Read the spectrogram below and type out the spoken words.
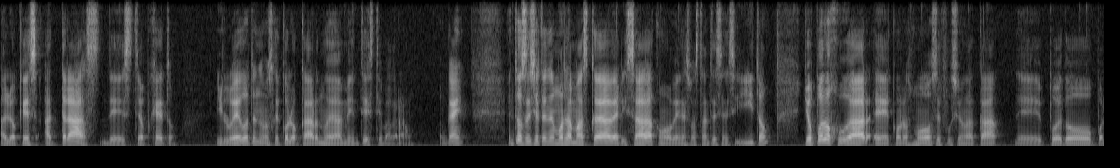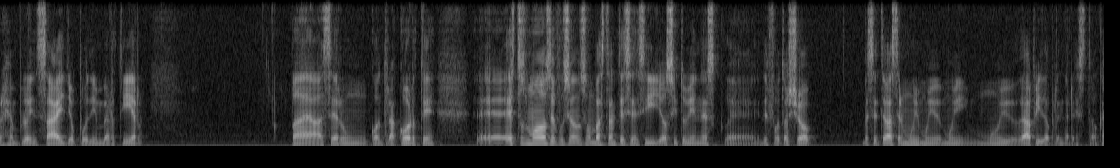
a lo que es atrás de este objeto. Y luego tenemos que colocar nuevamente este background. Entonces ya tenemos la máscara realizada, como ven es bastante sencillito. Yo puedo jugar eh, con los modos de fusión acá. Eh, puedo, por ejemplo, inside, yo puedo invertir para hacer un contracorte Eh, estos modos de fusión son bastante sencillos. Si tú vienes de Photoshop, se te va a hacer muy, muy, muy, muy rápido aprender esto, ¿ok?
